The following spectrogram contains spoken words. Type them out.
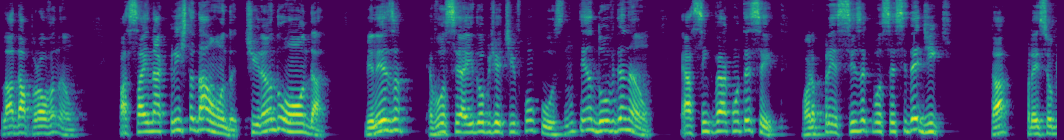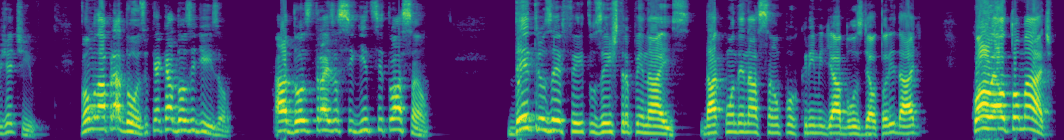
lá da prova não. Para sair na crista da onda, tirando onda, beleza? É você aí do objetivo concurso. Não tenha dúvida não. É assim que vai acontecer. Agora precisa que você se dedique, tá? Para esse objetivo. Vamos lá para a 12. O que é que a 12 diz, ó? A 12 traz a seguinte situação. Dentre os efeitos extrapenais da condenação por crime de abuso de autoridade, qual é automático?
